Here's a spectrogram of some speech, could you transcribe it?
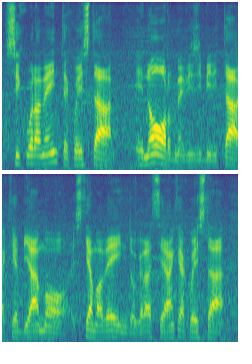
sicuramente questa enorme visibilità che abbiamo, stiamo avendo grazie anche a questa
